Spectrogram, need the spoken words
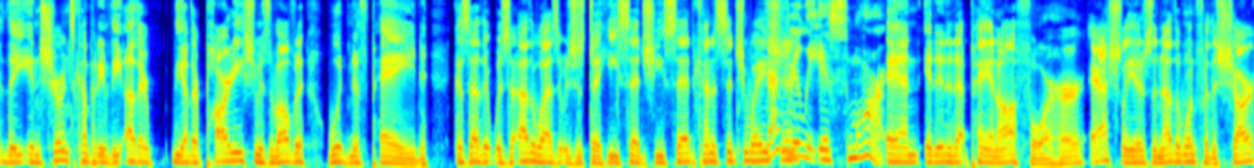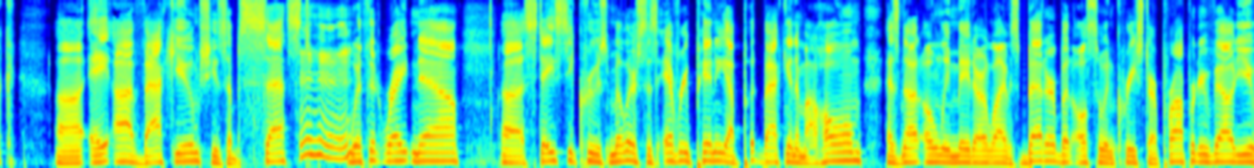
the insurance company of the other the other party she was involved with wouldn't have paid because other it was otherwise it was just a he said she said kind of situation. That really is smart. and it ended up paying off for her. Ashley, there's another one for the shark. Uh, AI vacuum. She's obsessed with it right now. Uh, Stacy Cruz Miller says every penny I put back into my home has not only made our lives better, but also increased our property value.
